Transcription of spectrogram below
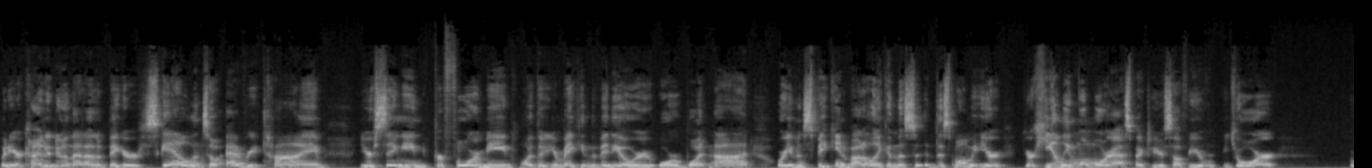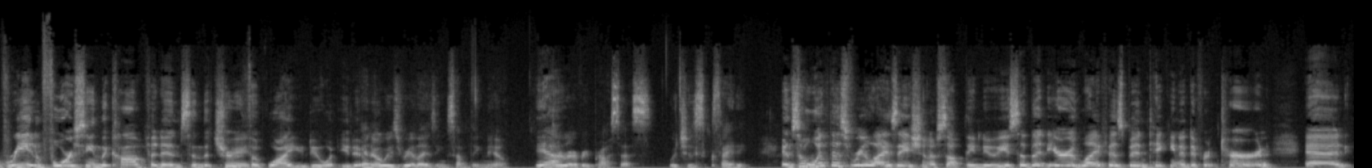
But you're kind of doing that on a bigger scale. And so every time you're singing, performing, whether you're making the video or, or whatnot, or even speaking about it, like in this this moment, you're you're healing one more aspect of yourself. You're you're reinforcing the confidence and the truth Right. of why you do what you do. and always realizing something new Yeah. through every process which is exciting And so, with this realization of something new, you said that your life has been taking a different turn. And,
